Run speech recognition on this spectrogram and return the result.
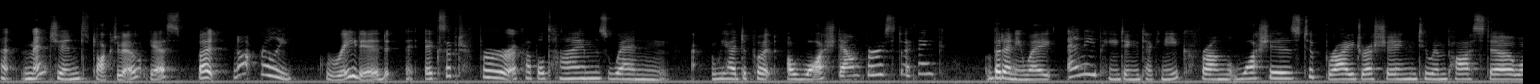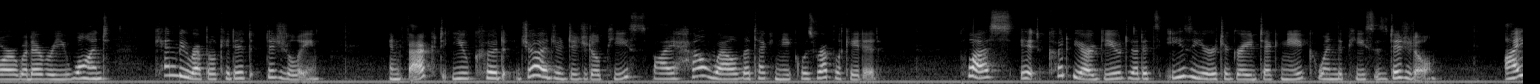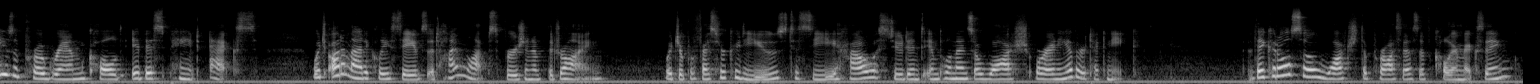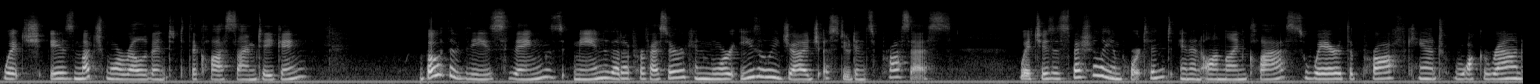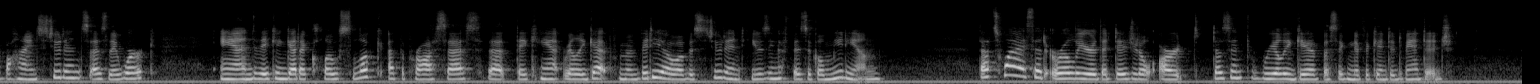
Uh, mentioned, talked about, yes, but not really graded, except for a couple times when we had to put a wash down first, I think. But anyway, any painting technique, from washes to dry brushing to impasto or whatever you want, can be replicated digitally. In fact, you could judge a digital piece by how well the technique was replicated. Plus, it could be argued that it's easier to grade technique when the piece is digital. I use a program called Ibis Paint X, which automatically saves a time-lapse version of the drawing, which a professor could use to see how a student implements a wash or any other technique. They could also watch the process of color mixing, which is much more relevant to the class I'm taking, both of these things mean that a professor can more easily judge a student's process, which is especially important in an online class where the prof can't walk around behind students as they work and they can get a close look at the process that they can't really get from a video of a student using a physical medium. That's why I said earlier that digital art doesn't really give a significant advantage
